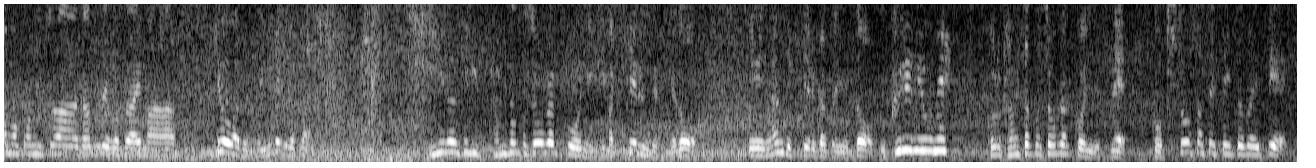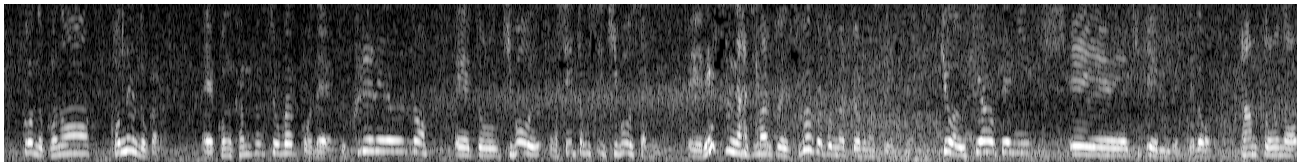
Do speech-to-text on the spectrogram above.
うもこんにちは、ガズでございます。今日はですね、見てください。飯田市立上里小学校に今来てるんですけど、えーなんで来てるかというと、ウクレレをね、この上里小学校にですね、こう寄贈させていただいて、今度この、今年度から、えーこの上里小学校でウクレレの、えー、と希望教えてほしい希望者に、えーレッスンが始まるというすごいことになっておりましてですね今日は打ち合わせに、えー来ているんですけど担当の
